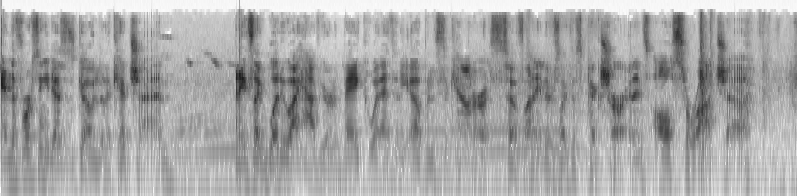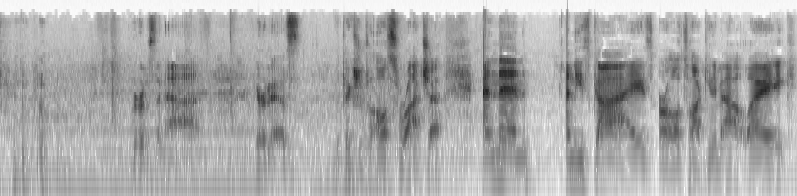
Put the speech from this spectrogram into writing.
And the first thing he does is go into the kitchen and he's like, what do I have here to bake with? And he opens the counter. It's so funny. There's like this picture and it's all sriracha. Where is it at? Here it is. The picture's all sriracha. And then, and these guys are all talking about like,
